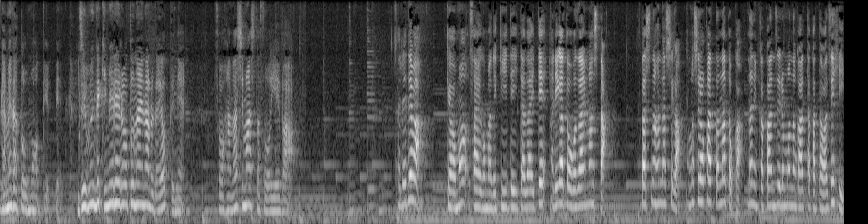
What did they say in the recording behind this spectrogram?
ダメだと思うって言って自分で決めれる大人になるだよってねそう話しましたそういえば。それでは今日も最後まで聞いていただいてありがとうございました。私の話が面白かったなとか何か感じるものがあった方は是非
